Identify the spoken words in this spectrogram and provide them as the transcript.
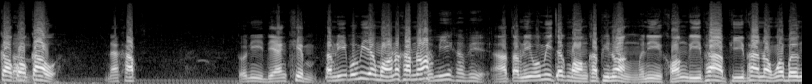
เก้าเก้าเก้านะครับ ตัวนี้แดงเข้มตำนี้ผมมีจังหมองนะครับเนาะบ่มีครับพี่ อ่าตำนี้ผมมีจังหมองครับพี่น้องมานี่ของดีผ้าพีผ้าน้องว่าเบิง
